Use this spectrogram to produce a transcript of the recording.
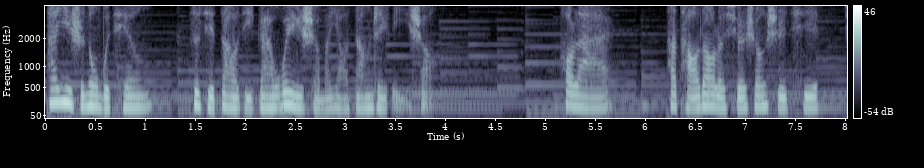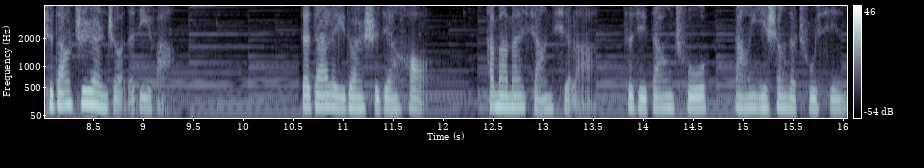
他一时弄不清。自己到底该为什么要当这个医生？后来，他逃到了学生时期去当志愿者的地方。在待了一段时间后，他慢慢想起了自己当初当医生的初心，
